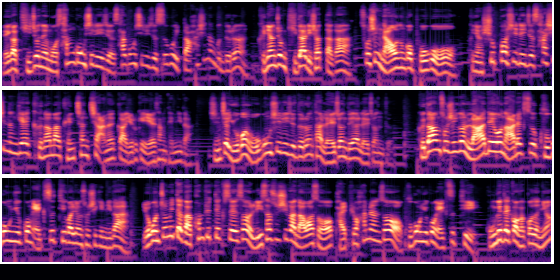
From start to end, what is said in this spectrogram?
내가 기존에 뭐 30 시리즈, 40 시리즈 쓰고 있다 하시는 분들은 그냥 좀 기다리셨다가 소식 나오는 거 보고 그냥 슈퍼 시리즈 사시는 게 그나마 괜찮지 않을까 이렇게 예상됩니다. 진짜 요번 50 시리즈들은 다 레전드야 레전드. 그 다음 소식은 라데온 RX 9060 XT 관련 소식입니다. 요건 좀 이따가 컴퓨텍스에서 리사 수 씨가 나와서 발표하면서 9060 XT 공개될 것 같거든요.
